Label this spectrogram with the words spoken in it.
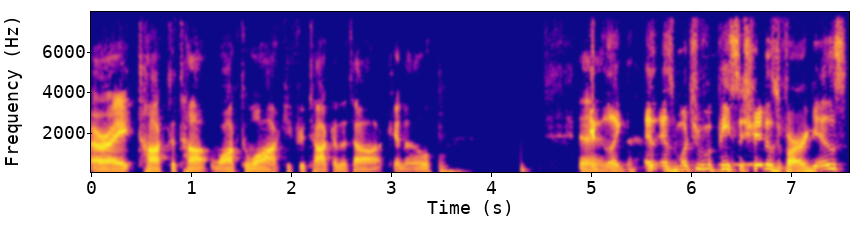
all right, talk to talk, walk to walk if you're talking to talk, you know. And, and like as, as, much of a piece of shit as Varg is,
